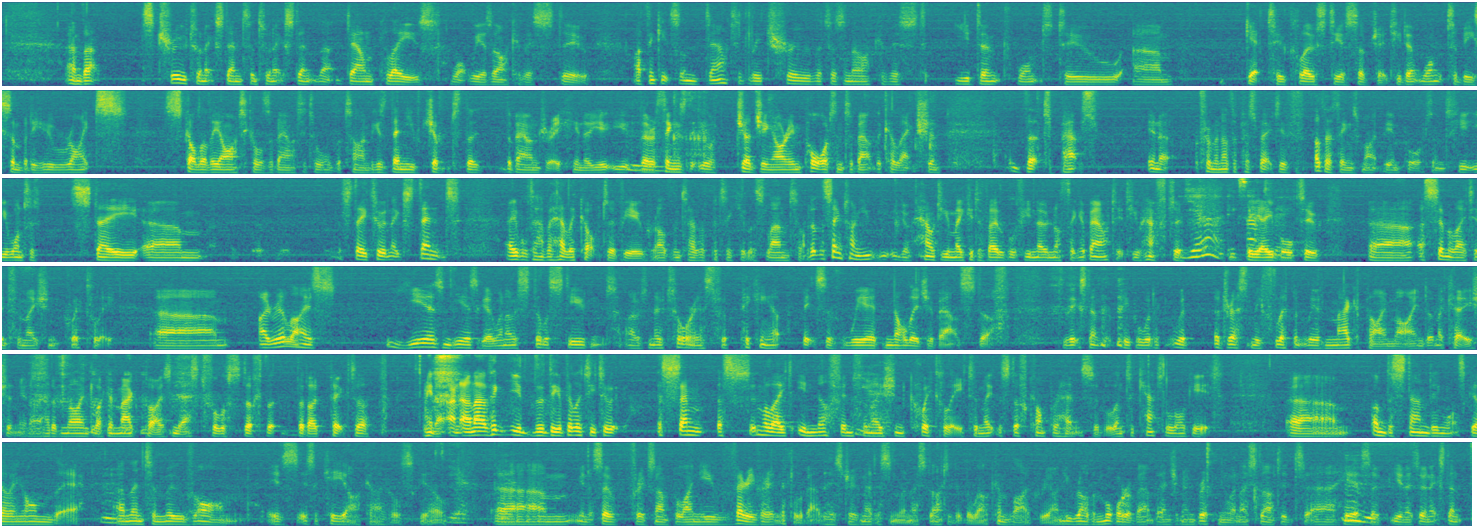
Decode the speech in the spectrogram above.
and that's true to an extent, and to an extent that downplays what we as archivists do. I think it's undoubtedly true that as an archivist, you don't want to. Um, get too close to your subject. You don't want to be somebody who writes scholarly articles about it all the time because then you've jumped the, the boundary. You know, you, you, there are Mm. things that you're judging are important about the collection that perhaps, you know, from another perspective, other things might be important. You, you want to stay um, stay to an extent able to have a helicopter view rather than to have a particular slant on. But at the same time, you, you know, how do you make it available if you know nothing about it? You have to Yeah, exactly. be able to uh, assimilate information quickly. Um, I realise years and years ago, when I was still a student, I was notorious for picking up bits of weird knowledge about stuff. To the extent that people would would address me flippantly as magpie mind on occasion. You know, I had a mind like a magpie's nest, full of stuff that, that I'd picked up. You know, and, and I think you, the, the ability to assim- assimilate enough information quickly to make the stuff comprehensible and to catalogue it, um, understanding what's going on there, Mm. and then to move on is, is a key archival skill. yeah. yeah. Um, you know, so for example, I knew very, very little about the history of medicine when I started at the Wellcome Library. I knew rather more about Benjamin Britten when I started uh, here. Mm. So, you know, to an extent,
